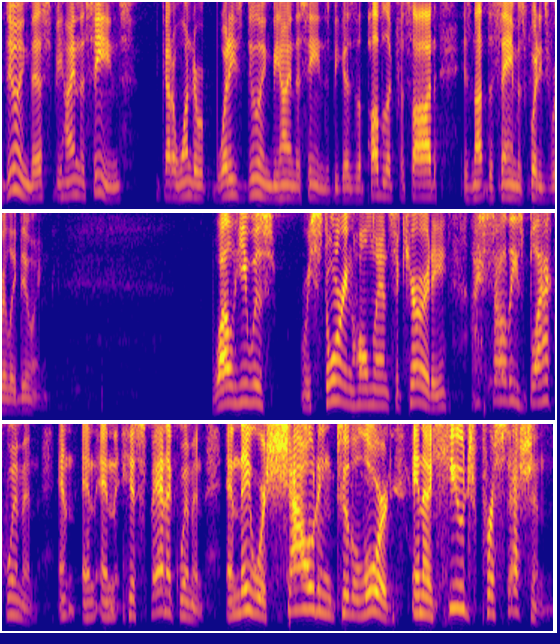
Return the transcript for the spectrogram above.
doing this behind the scenes, you got to wonder what he's doing behind the scenes because the public facade is not the same as what he's really doing. While he was restoring Homeland Security, I saw these black women and, and, and Hispanic women, and they were shouting to the Lord in a huge procession.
